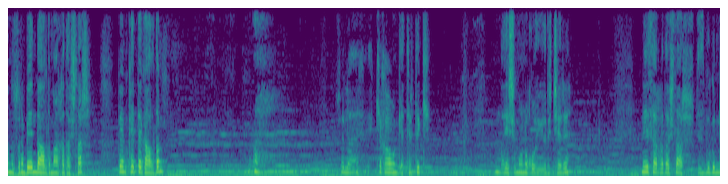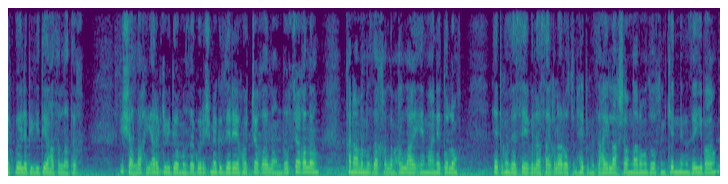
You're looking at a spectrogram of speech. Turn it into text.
Ondan sonra ben de aldım arkadaşlar. Ben petek aldım. Şöyle iki kavun getirdik. Eşim onu koyuyor içeri. Neyse arkadaşlar biz bugünlük böyle bir video hazırladık. İnşallah yarınki videomuzda görüşmek üzere. Hoşça kalın, dostça kalın. Kanalımızda kalın. Allah'a emanet olun. Hepinize sevgiler, saygılar olsun. Hepinize hayırlı akşamlarınız olsun. Kendinize iyi bakın.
